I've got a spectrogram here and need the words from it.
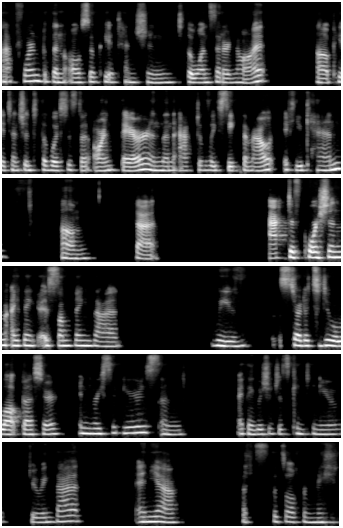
platformed, but then also pay attention to the ones that are not. Uh, pay attention to the voices that aren't there and then actively seek them out if you can. Um, that active portion, I think, is something that we've started to do a lot better in recent years. And I think we should just continue doing that. And yeah, that's that's all from me.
